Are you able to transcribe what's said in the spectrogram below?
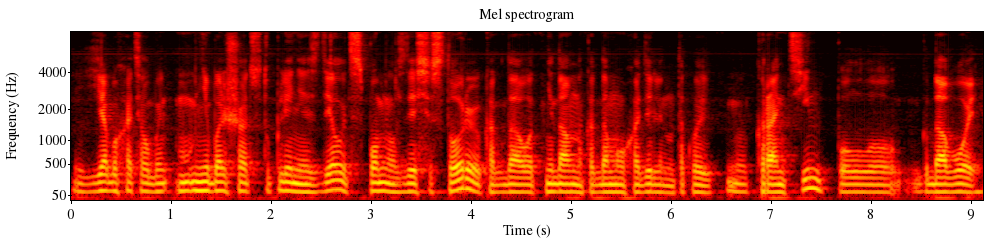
Я бы хотел бы небольшое отступление сделать. Вспомнил здесь историю, когда вот недавно, когда мы уходили на такой ну, карантин полугодовой,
